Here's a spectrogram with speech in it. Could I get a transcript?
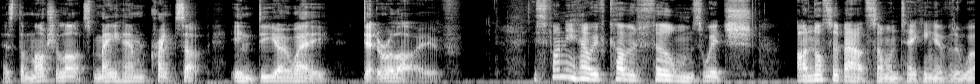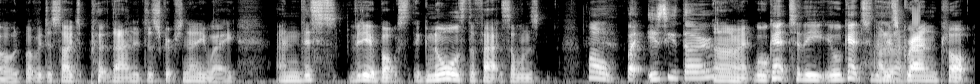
as the martial arts mayhem cranks up in DOA, Dead or Alive. It's funny how we've covered films which are not about someone taking over the world, but we decide to put that in the description anyway. And this video box ignores the fact someone's. Well, But is he though? all right, we'll get to the we'll get to the, his know. grand plot.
